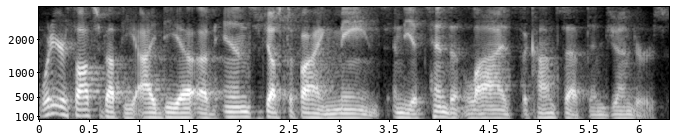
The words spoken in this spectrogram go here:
what are your thoughts about the idea of ends justifying means and the attendant lies the concept engenders?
